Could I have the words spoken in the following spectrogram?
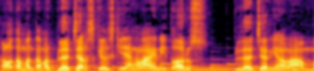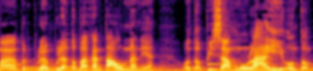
kalau teman-teman belajar skill-skill yang lain itu harus belajarnya lama berbulan-bulan atau bahkan tahunan ya untuk bisa mulai untuk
